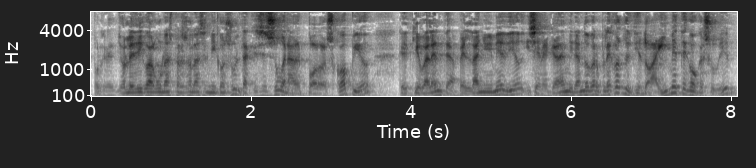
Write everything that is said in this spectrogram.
Porque yo le digo a algunas personas en mi consulta que se suben al podoscopio, que es equivalente a peldaño y medio, y se me quedan mirando perplejos diciendo, ahí me tengo que subir.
